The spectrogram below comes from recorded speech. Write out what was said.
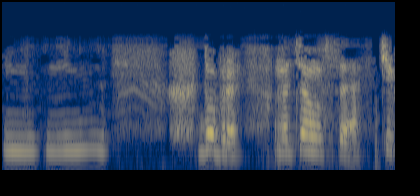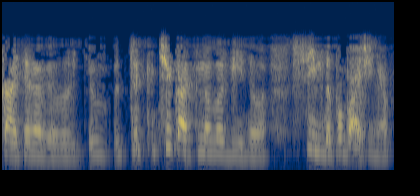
Ні, ні, ні. Добре, на цьому все. Чекайте нове, чекайте нове відео. Всім до побачення.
